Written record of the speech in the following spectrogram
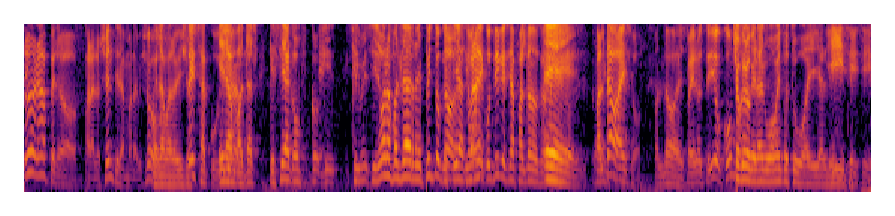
no, no, pero para el oyente era maravilloso. Era maravilloso. Se sacudían. Era batalla. Que sea con- con- que- si, si se van a faltar de respeto, que No, sea si van a discutir que sea faltando. Eh, Faltaba eso. Faltaba eso. Pero te digo cómo. Yo creo que en algún momento estuvo ahí al Sí, límite. sí, sí.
